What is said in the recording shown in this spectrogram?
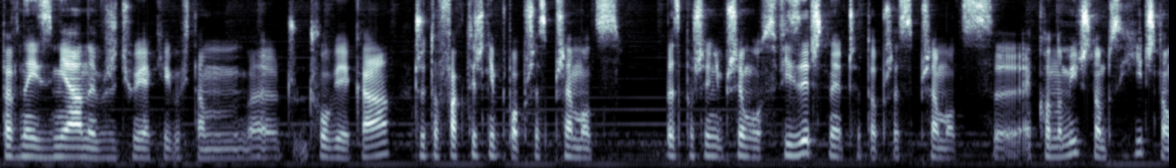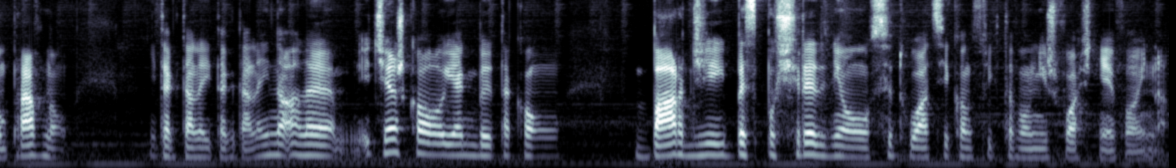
pewnej zmiany w życiu jakiegoś tam e, cz- człowieka, czy to faktycznie poprzez przemoc, bezpośredni przymus fizyczny, czy to przez przemoc e, ekonomiczną, psychiczną, prawną i tak dalej, i tak dalej. No ale ciężko jakby taką bardziej bezpośrednią sytuację konfliktową niż właśnie wojna.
